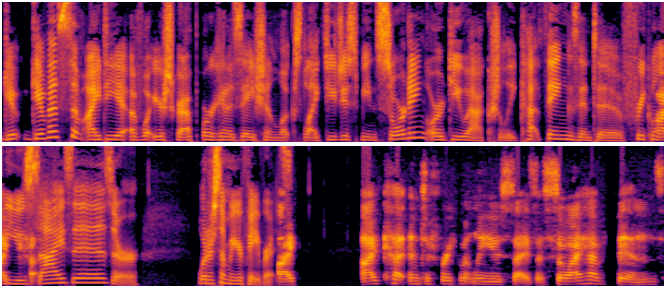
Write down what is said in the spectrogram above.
give give us some idea of what your scrap organization looks like. Do you just mean sorting or do you actually cut things into frequently I used cut. sizes or what are some of your favorites? I I cut into frequently used sizes. So I have bins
